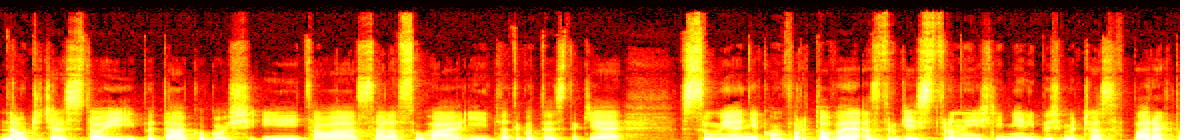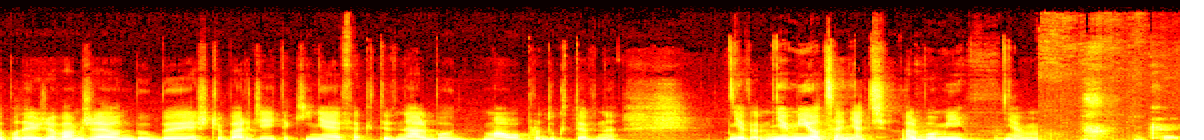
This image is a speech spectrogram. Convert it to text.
nauczyciel stoi i pyta kogoś i cała sala słucha i dlatego to jest takie w sumie niekomfortowe, a z drugiej strony, jeśli mielibyśmy czas w parach, to podejrzewam, że on byłby jeszcze bardziej taki nieefektywny albo mało produktywny. Nie wiem, nie mi oceniać, albo mi, nie wiem. Okej.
